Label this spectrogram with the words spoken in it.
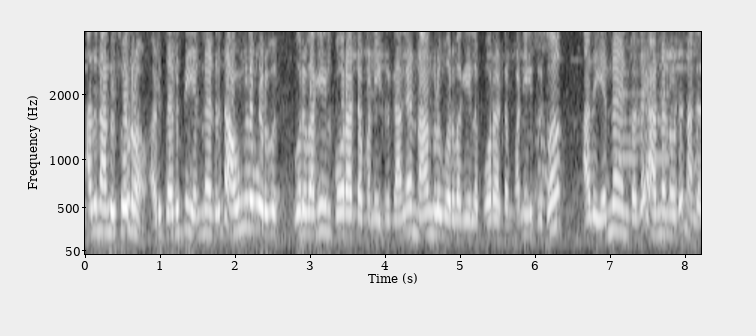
அது நாங்க சொல்றோம். அடுத்தடுத்து என்னன்றது அவங்களும் ஒரு ஒரு வகையில் போராட்டம் பண்ணிட்டு இருக்காங்க. நாங்களும் ஒரு வகையில போராட்டம் பண்ணிக்கிட்டு இருக்கோம். அது என்ன என்பதை அண்ணனோடு நாங்க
